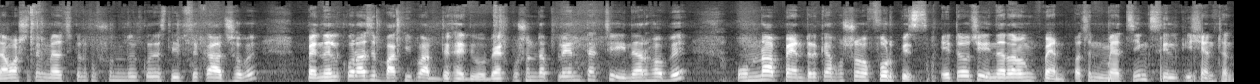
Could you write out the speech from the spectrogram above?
জামার সাথে ম্যাচ করে খুব সুন্দর করে স্লিপসে কাজ হবে। প্যানেল করা আছে, বাকি পার্ট দেখাই দেবো। ব্যাক পোর্শনটা প্লেন থাকছে ইনার হবে। অন্য প্যান্টের কাপড় সহ ফোর পিস এটা হচ্ছে ইনার এবং প্যান্ট পাচ্ছেন ম্যাচিং সিল্কি স্যান্টেন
